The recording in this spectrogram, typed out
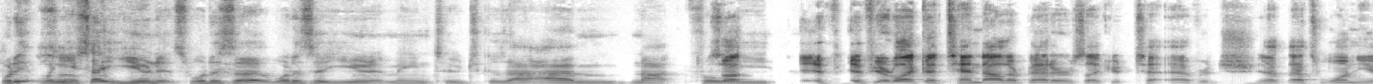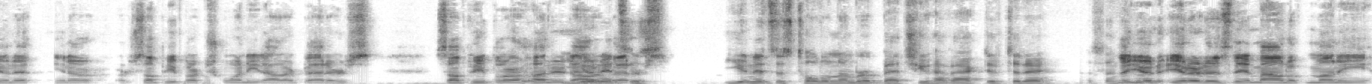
What it, when so, you say units, what does a what does a unit mean to? Because I'm not fully. So if if you're like a ten dollar betters, like your t- average, that, that's one unit, you know. Or some people are twenty dollar betters. Some people are hundred dollar betters. Is, units is total number of bets you have active today. The unit unit is the amount of money.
